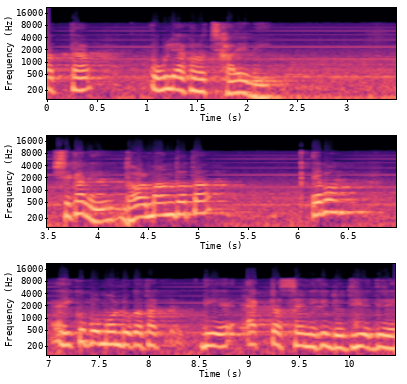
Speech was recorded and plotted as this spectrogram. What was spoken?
প্রেতাত্মা ওগুলি এখনও ছাড়েনি। সেখানে ধর্মান্ধতা এবং এই কুপমণ্ডকতা দিয়ে একটা শ্রেণি কিন্তু ধীরে ধীরে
